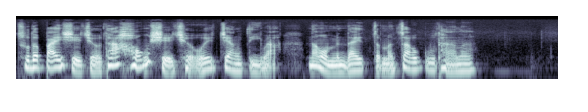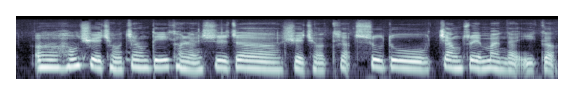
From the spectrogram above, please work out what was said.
除了白血球，它红血球会降低嘛？那我们来怎么照顾它呢？呃，红血球降低可能是这血球降速度降最慢的一个，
